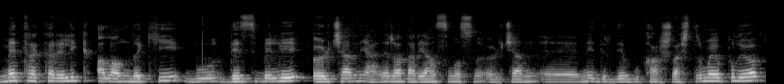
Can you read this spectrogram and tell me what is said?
metrekarelik alandaki bu desibeli ölçen yani radar yansımasını ölçen e, nedir diye bu karşılaştırma yapılıyor.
